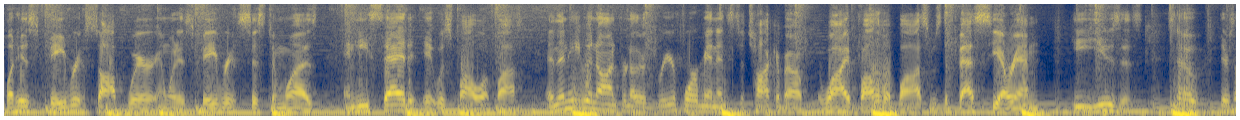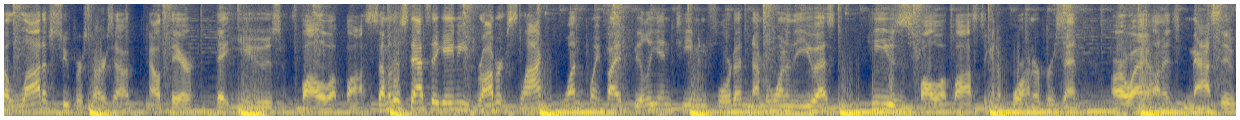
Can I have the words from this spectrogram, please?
what his favorite software and what his favorite system was. And he said it was Follow Up Boss. And then he went on for another three or four minutes to talk about why Follow Up Boss was the best CRM he uses. So there's a lot of superstars out, out there that use Follow Up Boss. Some of the stats they gave me Robert Slack, 1.5 billion team in Florida, number one in the US. He uses Follow Up Boss to get a 400% ROI on its massive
